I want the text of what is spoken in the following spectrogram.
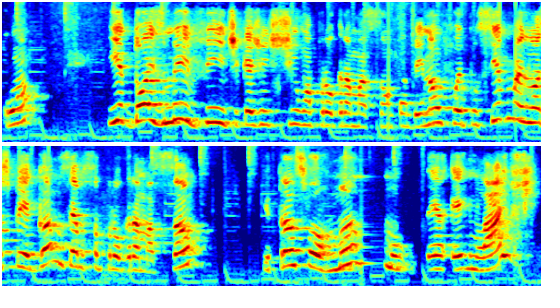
como. E 2020, que a gente tinha uma programação também, não foi possível, mas nós pegamos essa programação e transformamos é, em live,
